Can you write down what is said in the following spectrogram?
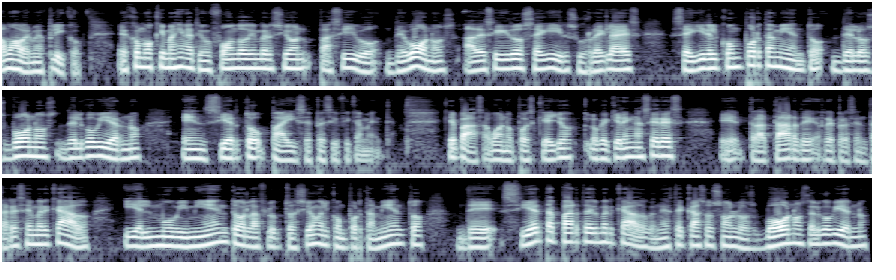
Vamos a ver, me explico. Es como que imagínate un fondo de inversión pasivo de bonos ha decidido seguir, su regla es seguir el comportamiento de los bonos del gobierno en cierto país específicamente. ¿Qué pasa? Bueno, pues que ellos lo que quieren hacer es eh, tratar de representar ese mercado y el movimiento, la fluctuación, el comportamiento de cierta parte del mercado, que en este caso son los bonos del gobierno,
